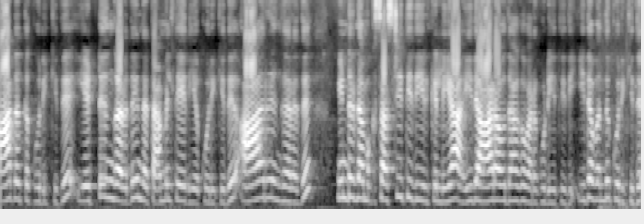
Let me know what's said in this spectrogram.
மாதத்தை குறிக்குது. ஆறுங்கிறது இந்த தமிழ் தேதியை குறிக்குது. ஆறுங்கிறது இன்று நமக்கு சஷ்டி திதி இருக்கு இல்லையா? இது ஆறாவதாக வரக்கூடிய திதி. இதை வந்து குறிக்குது.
